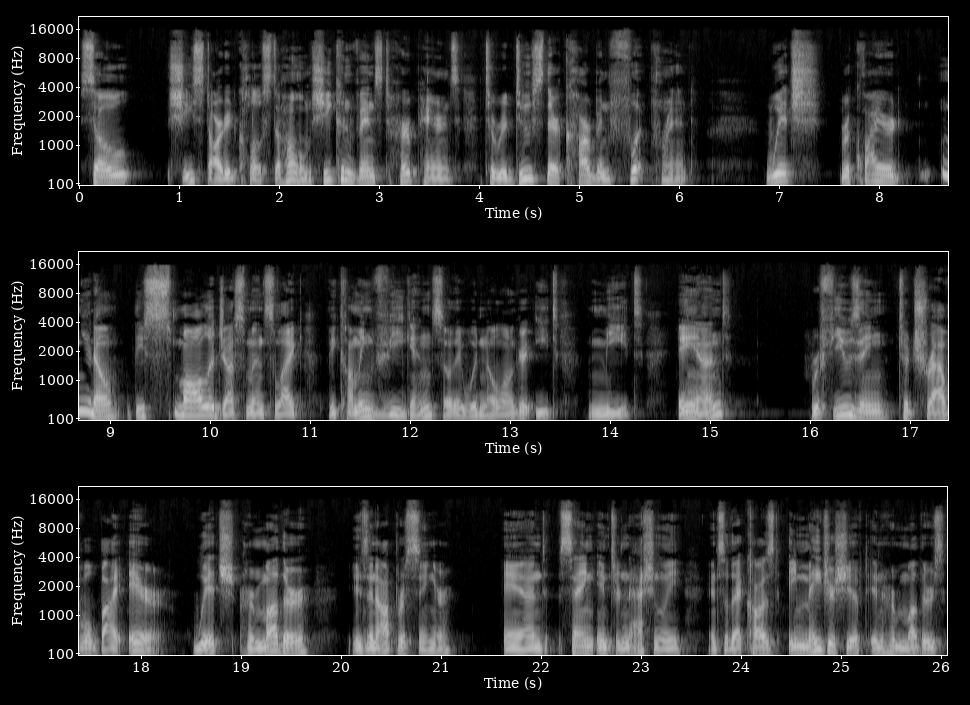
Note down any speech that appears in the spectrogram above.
So she started close to home. She convinced her parents to reduce their carbon footprint which required, you know, these small adjustments like becoming vegan so they would no longer eat meat and refusing to travel by air, which her mother is an opera singer and sang internationally. And so that caused a major shift in her mother's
